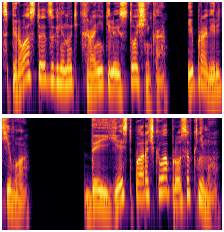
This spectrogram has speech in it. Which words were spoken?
Сперва стоит заглянуть к хранителю источника и проверить его. Да и есть парочка вопросов к нему.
